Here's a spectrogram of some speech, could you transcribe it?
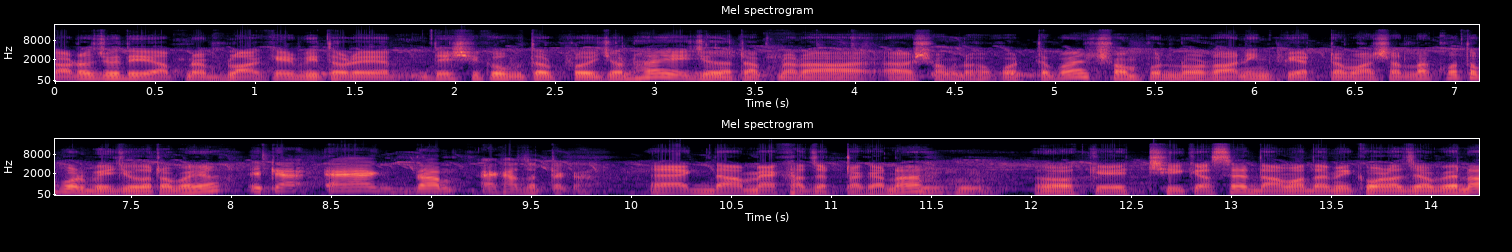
কারও যদি আপনার ব্ল্যাকের ভিতরে দেশি কবুতর প্রয়োজন হয় এই জোড়াটা আপনারা সংগ্রহ করতে পারেন। সম্পূর্ণ রানিং পেয়ারটা মার্শাল্লাহ কত পড়বে এই জোড়াটা ভাইয়া? এটা একদম এক হাজার টাকা। একদম এক হাজার টাকা না? ওকে ঠিক আছে। দামাদামি করা যাবে না।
